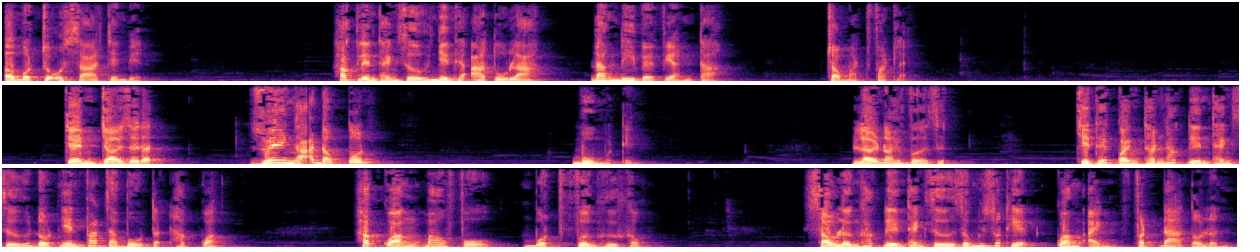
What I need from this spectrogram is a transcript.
Ở một chỗ xa trên biển. Hắc Liên Thánh Sứ nhìn thấy Atula đang đi về phía hắn ta. Trong mắt phát lạnh. Trên trời dưới đất, duy ngã độc tôn. Bù một tiếng. Lời nói vừa dứt. Chỉ thấy quanh thân Hắc Liên Thánh Sứ đột nhiên phát ra vô tận hắc quang. Hắc quang bao phủ một phương hư không. Sau lưng Hắc Điền Thánh Sứ giống như xuất hiện quang ảnh Phật Đà to lớn.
